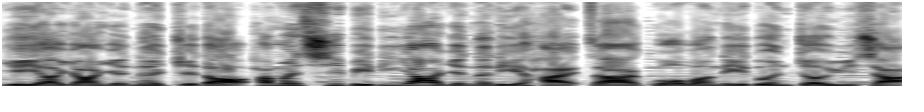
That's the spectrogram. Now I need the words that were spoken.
也要让人类知道他们西比利亚人的厉害。在国王的一顿咒语下，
